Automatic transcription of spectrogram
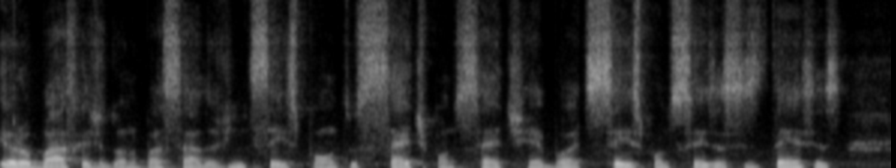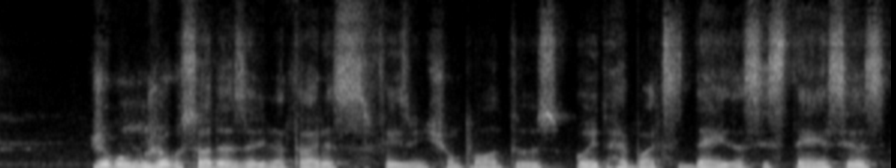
Eurobasket do ano passado, 26 pontos, 7.7 rebotes, 6.6 assistências. Jogou um jogo só das eliminatórias, fez 21 pontos, 8 rebotes, 10 assistências.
